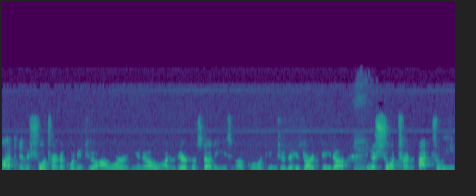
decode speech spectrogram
But in the short term, according to our you know uh, empirical studies, according to the historic data, mm. in the short term, actually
